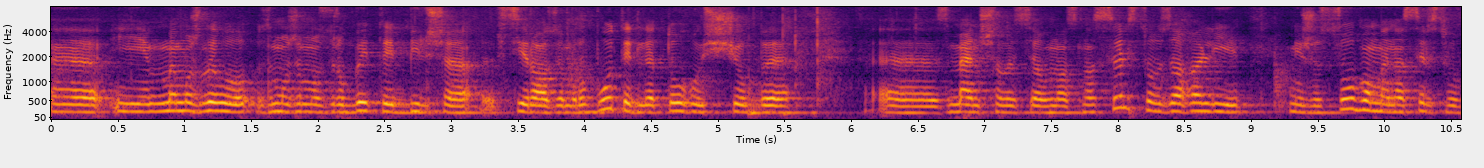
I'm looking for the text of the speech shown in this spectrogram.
е, і ми, можливо, зможемо зробити більше всі разом роботи для того, щоб е, зменшилося у нас насильство взагалі між особами, насильство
